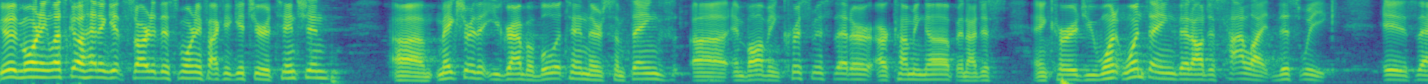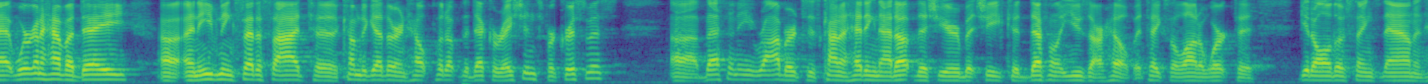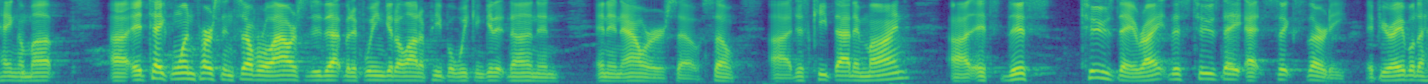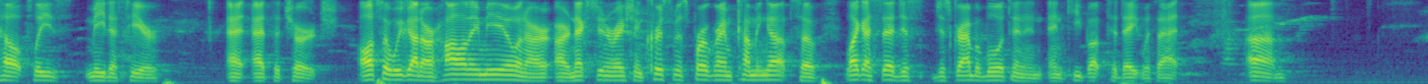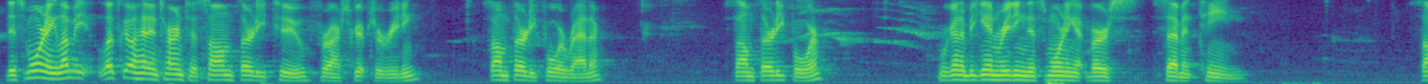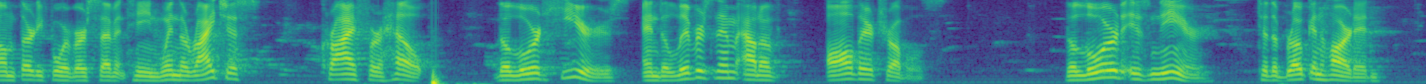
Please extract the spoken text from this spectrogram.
Good morning. Let's go ahead and get started this morning. If I could get your attention, um, make sure that you grab a bulletin. There's some things uh, involving Christmas that are, are coming up, and I just encourage you. One, one thing that I'll just highlight this week is that we're going to have a day, uh, an evening set aside to come together and help put up the decorations for Christmas. Uh, Bethany Roberts is kind of heading that up this year, but she could definitely use our help. It takes a lot of work to get all those things down and hang them up. Uh, it'd take one person several hours to do that, but if we can get a lot of people, we can get it done in, in an hour or so. So uh, just keep that in mind. Uh, it's this Tuesday, right? This Tuesday at 6:30. If you're able to help, please meet us here at, at the church. Also, we've got our holiday meal and our, our next generation Christmas program coming up. So, like I said, just just grab a bulletin and, and keep up to date with that. Um, this morning, let me let's go ahead and turn to Psalm 32 for our scripture reading. Psalm 34 rather. Psalm 34. We're going to begin reading this morning at verse 17. Psalm 34 verse 17. When the righteous cry for help, the Lord hears and delivers them out of all their troubles. The Lord is near to the brokenhearted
